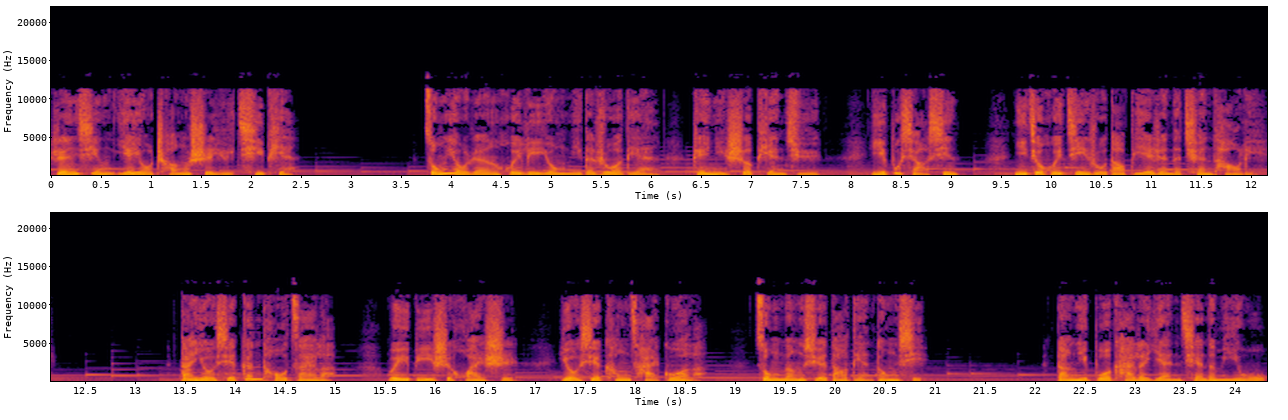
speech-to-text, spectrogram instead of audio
人性也有诚实与欺骗。总有人会利用你的弱点给你设骗局，一不小心。你就会进入到别人的圈套里，但有些跟头栽了，未必是坏事；有些坑踩过了，总能学到点东西。当你拨开了眼前的迷雾，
